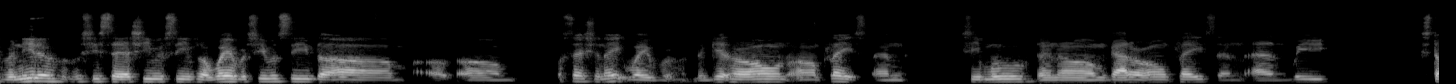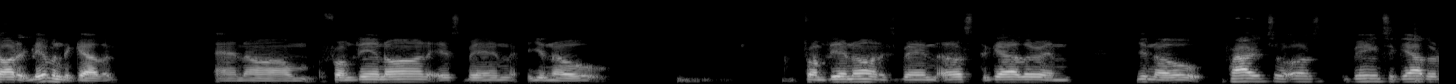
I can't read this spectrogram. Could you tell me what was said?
Renita, she said she received a waiver. She received um, um, a Section 8 waiver to get her own um, place. And she moved and um, got her own place. And, and we started living together. And um, from then on, it's been, you know, from then on, it's been us together. And, you know, prior to us being together,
